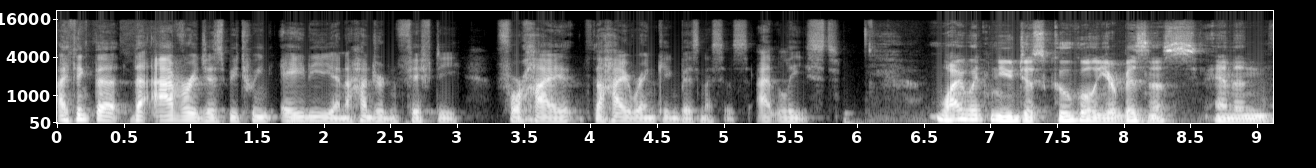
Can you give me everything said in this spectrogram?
I think that the average is between 80 and 150 for high the high ranking businesses at least. Why wouldn't you just Google your business and then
